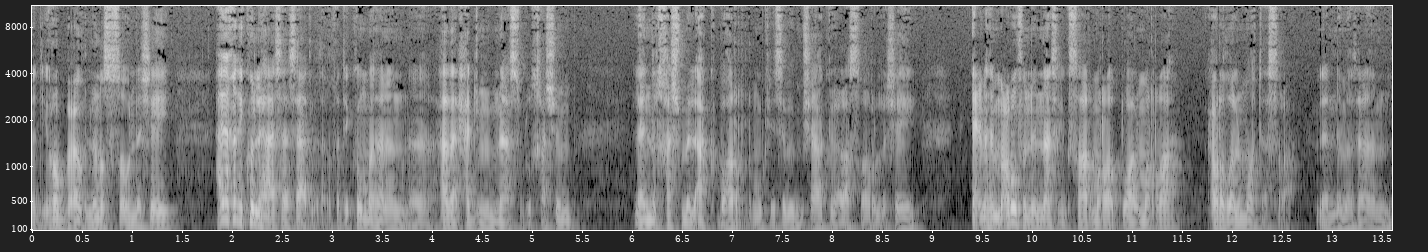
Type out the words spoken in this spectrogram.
ما أدري ربعه ولا نصه ولا شيء هذه قد يكون لها أساسات مثلا قد يكون مثلا آه، هذا الحجم المناسب للخشم لأن الخشم الأكبر ممكن يسبب مشاكل الاصغر ولا شيء يعني مثلا معروف إن الناس القصار مرة طوال مرة عرضه للموت أسرع لأن مثلا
